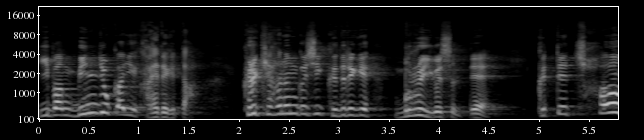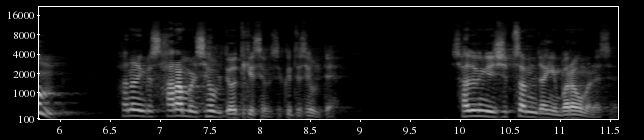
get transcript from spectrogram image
이방 민족까지 가야 되겠다 그렇게 하는 것이 그들에게 무르익었을 때 그때 처음 하나님 그 사람을 세울 때 어떻게 세웠어요? 그때 세울 때 사도행전 13장이 뭐라고 말했어요?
